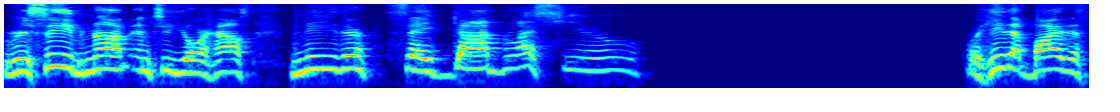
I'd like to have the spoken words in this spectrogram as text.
Receive not into your house, neither say, God bless you. For he that bideth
